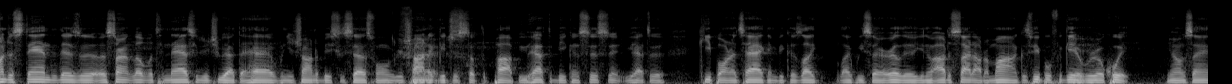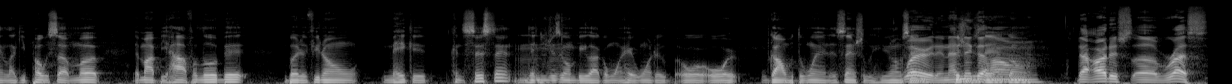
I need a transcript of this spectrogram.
understand that there's a, a certain level of tenacity that you have to have when you're trying to be successful and you're trying to get your stuff to pop. You have to be consistent. You have to keep on attacking because, like like we said earlier, you know, out of sight, out of mind. Because people forget real quick. You know what I'm saying? Like you post something up, it might be hot for a little bit, but if you don't make it consistent, then you're just Mm-hmm. gonna be like a one hit wonder or or gone with the wind, essentially. You know what I'm Word, saying? Word and that nigga, there and gone. um, that artist, uh, Russ,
